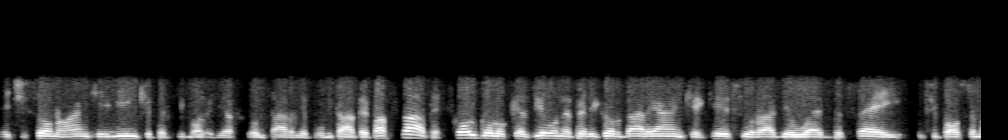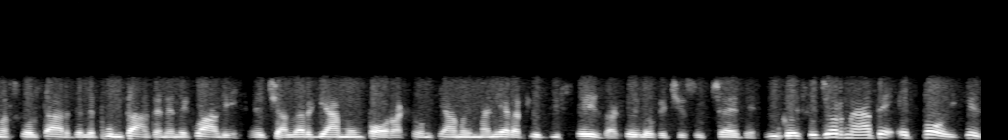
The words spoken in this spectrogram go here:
e ci sono anche i link per chi vuole riascoltare le puntate passate. Colgo l'occasione per ricordare anche che su Radio Web 6 si possono ascoltare delle puntate nelle quali eh, ci allarghiamo un po', raccontiamo in maniera più distesa quello che ci succede in queste giornate e poi che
